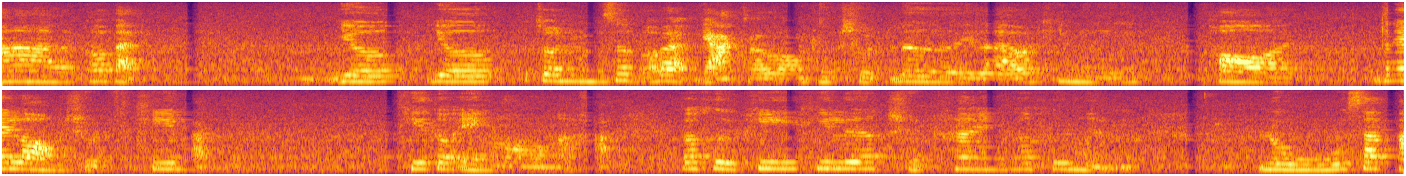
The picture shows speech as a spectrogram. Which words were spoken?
มากแล้วก็แบบเยอะเยอะจนรู้สึกว่าแบบอยากจะลองทุกชุดเลยแล้วทีนี้พอ ได้ลองชุดที่แบบที่ตัวเองลองอะค่ะ ก็คือพี่ที่เลือกชุดให้ก็คือเหมือนรู้สไต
